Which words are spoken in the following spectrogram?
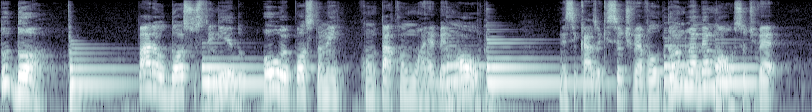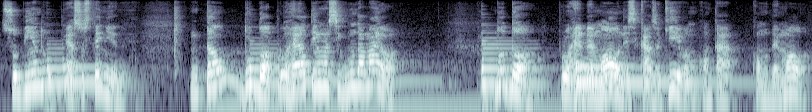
Do Dó para o Dó sustenido, ou eu posso também contar como Ré bemol, nesse caso aqui se eu estiver voltando é bemol, se eu estiver subindo é sustenido. Então, do Dó para o Ré eu tenho uma segunda maior. Do Dó para o Ré bemol, nesse caso aqui, vamos contar como bemol,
